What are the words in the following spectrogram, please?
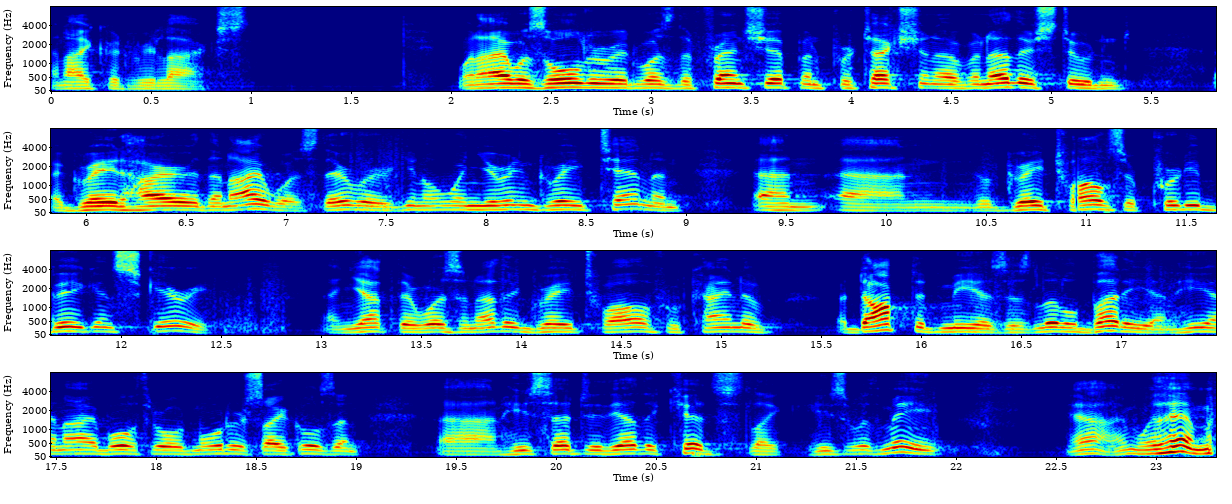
and I could relax. When I was older, it was the friendship and protection of another student, a grade higher than I was. There were, you know, when you're in grade 10 and, and, and the grade 12s are pretty big and scary. And yet there was another grade 12 who kind of adopted me as his little buddy, and he and I both rode motorcycles. And, and he said to the other kids, like, he's with me. Yeah, I'm with him.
